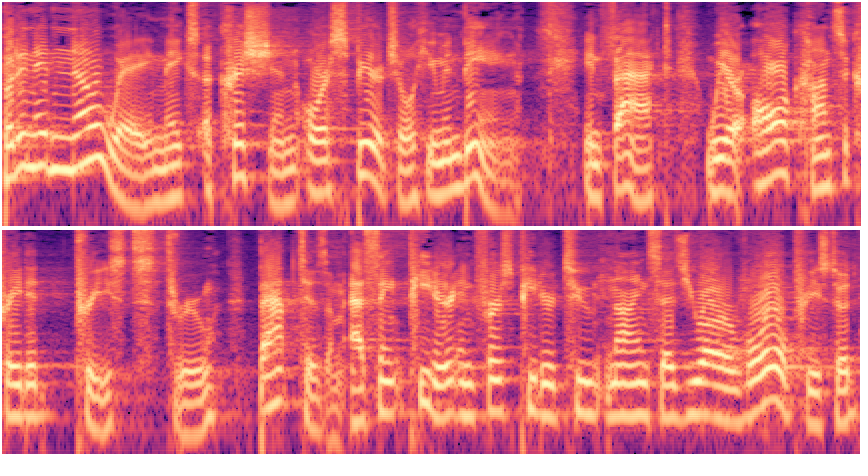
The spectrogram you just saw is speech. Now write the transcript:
but it in no way makes a Christian or a spiritual human being. In fact, we are all consecrated priests through baptism. As St. Peter in 1 Peter 2 9 says, You are a royal priesthood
